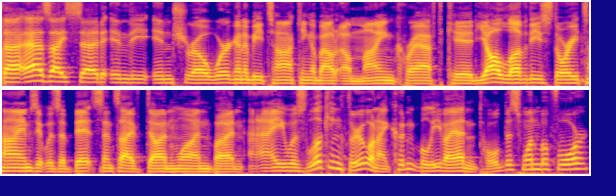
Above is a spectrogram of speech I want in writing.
Uh, as I said in the intro, we're going to be talking about a Minecraft kid. Y'all love these story times. It was a bit since I've done one, but I was looking through and I couldn't believe I hadn't told this one before.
